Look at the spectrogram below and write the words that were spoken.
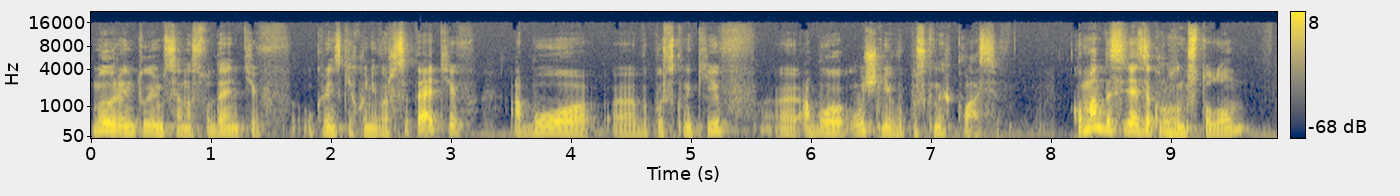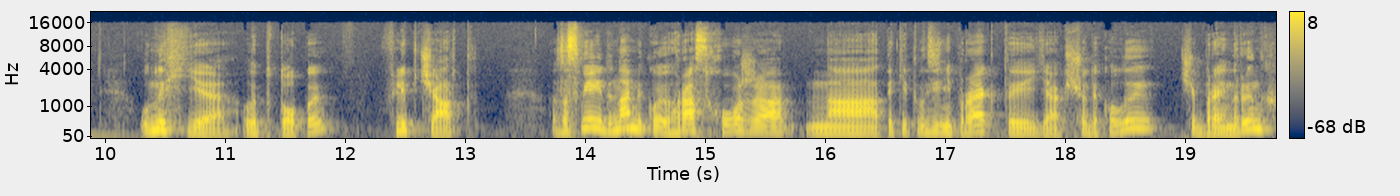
Ми орієнтуємося на студентів українських університетів або е, випускників, е, або учнів випускних класів. Команди сидять за круглим столом. У них є лептопи, фліпчарт. За своєю динамікою гра схожа на такі телевізійні проекти, як «Що де коли» чи «Брейн-ринг»,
